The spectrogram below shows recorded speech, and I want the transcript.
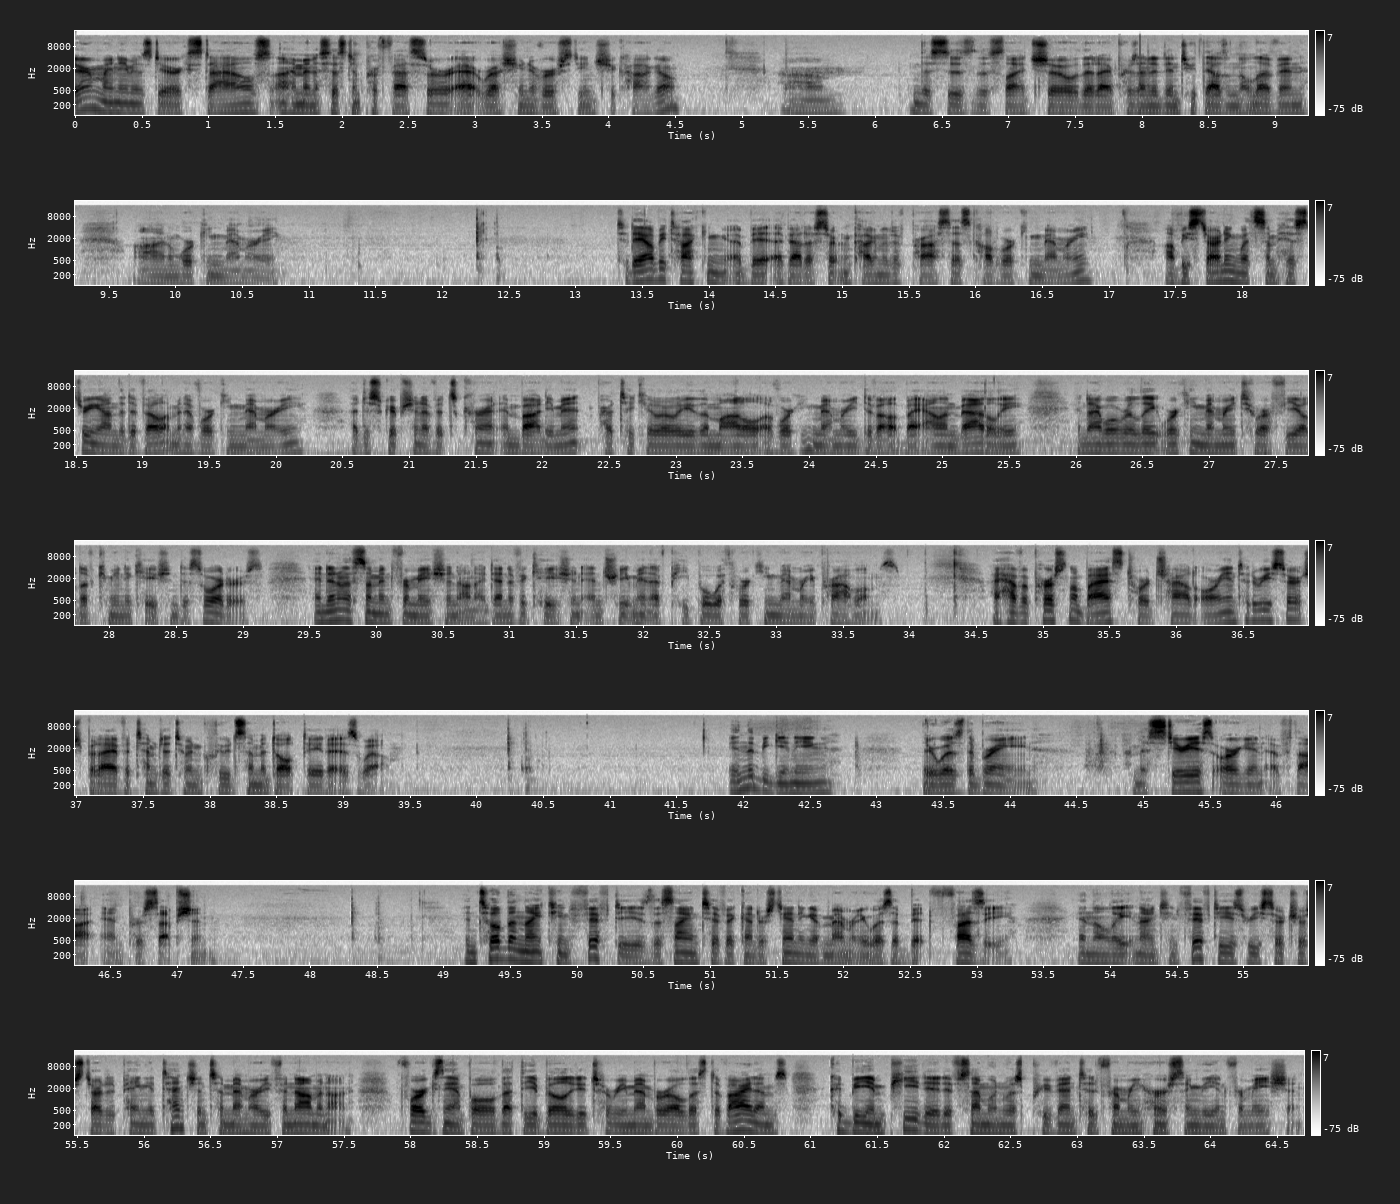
there, my name is Derek Stiles. I'm an assistant professor at Rush University in Chicago. Um, this is the slideshow that I presented in 2011 on working memory. Today I'll be talking a bit about a certain cognitive process called working memory. I'll be starting with some history on the development of working memory, a description of its current embodiment, particularly the model of working memory developed by Alan Baddeley, and I will relate working memory to our field of communication disorders, and then with some information on identification and treatment of people with working memory problems. I have a personal bias toward child-oriented research, but I have attempted to include some adult data as well. In the beginning, there was the brain, a mysterious organ of thought and perception. Until the 1950s, the scientific understanding of memory was a bit fuzzy. In the late 1950s, researchers started paying attention to memory phenomenon. For example, that the ability to remember a list of items could be impeded if someone was prevented from rehearsing the information.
